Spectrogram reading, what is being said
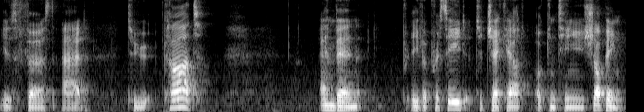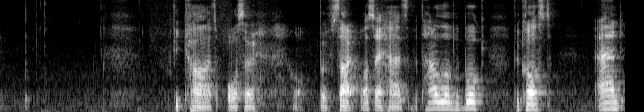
is first add to cart and then either proceed to checkout or continue shopping. The cart also, or the site also has the title of the book, the cost, and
